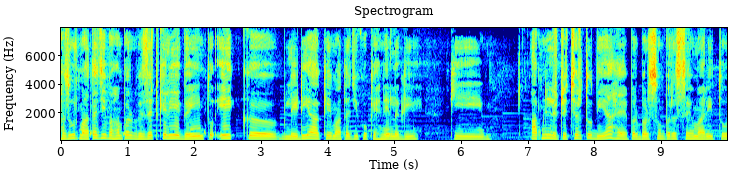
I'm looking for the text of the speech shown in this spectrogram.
हजूर माता जी वहाँ पर विज़िट के लिए गई तो एक लेडी आके माता जी को कहने लगी कि आपने लिटरेचर तो दिया है पर बरसों बरस से हमारी तो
